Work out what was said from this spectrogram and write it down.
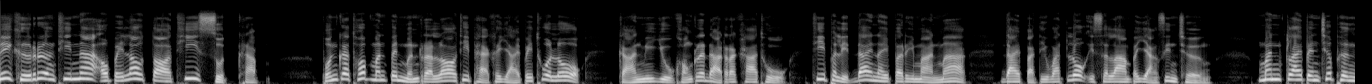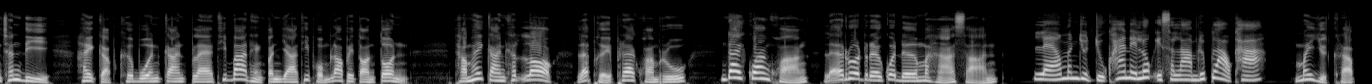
นี่คือเรื่องที่น่าเอาไปเล่าต่อที่สุดครับ ผลกระทบมันเป็นเหมือนระลอกที่แผ่ขยายไปทั่วโลก การมีอยู่ของกระดาษราคาถูกที่ผลิตได้ในปริมาณมาก ได้ปฏิวัติโลกอิสลามไปอย่างสิ้นเชิง มันกลายเป็นเชื้อเพลิงชั้นดี ให้กับขบวนการแปลที่บ้านแห่งปัญญาที่ผมเล่าไปตอนต้นทำให้การคัดลอกและเผยแพร่ความรู้ ได้กว้างขวางและรวดเร็วกว่าเดิมมหาศาล แล้วมันหยุดอยู่แค่ในโลกอิสลามหรือเปล่าคะ ไม่หยุดครับ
